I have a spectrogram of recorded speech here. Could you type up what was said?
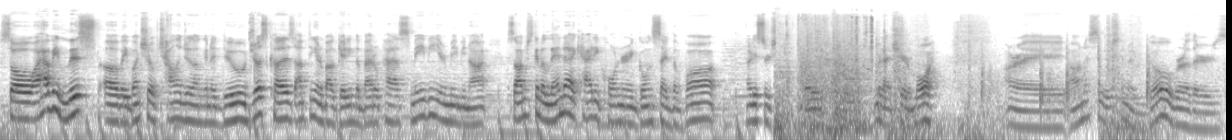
So I have a list of a bunch of challenges I'm gonna do just cause I'm thinking about getting the battle pass maybe or maybe not. So I'm just gonna land at a Catty Corner and go inside the vault. I just search oh, remember that chair boy. Alright, honestly we're just gonna go brothers.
